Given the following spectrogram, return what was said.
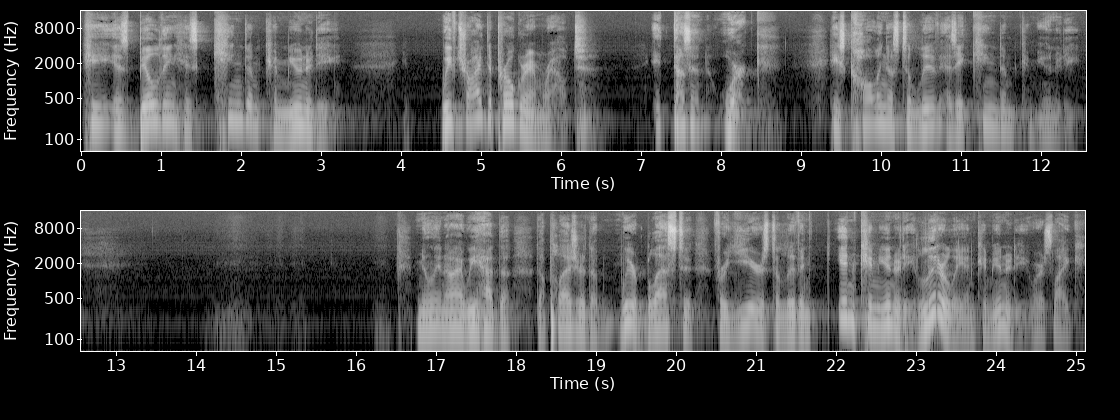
He is building his kingdom community. We've tried the program route, it doesn't work. He's calling us to live as a kingdom community. Millie and I, we had the, the pleasure, the, we were blessed to, for years to live in, in community, literally in community, where it's like,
